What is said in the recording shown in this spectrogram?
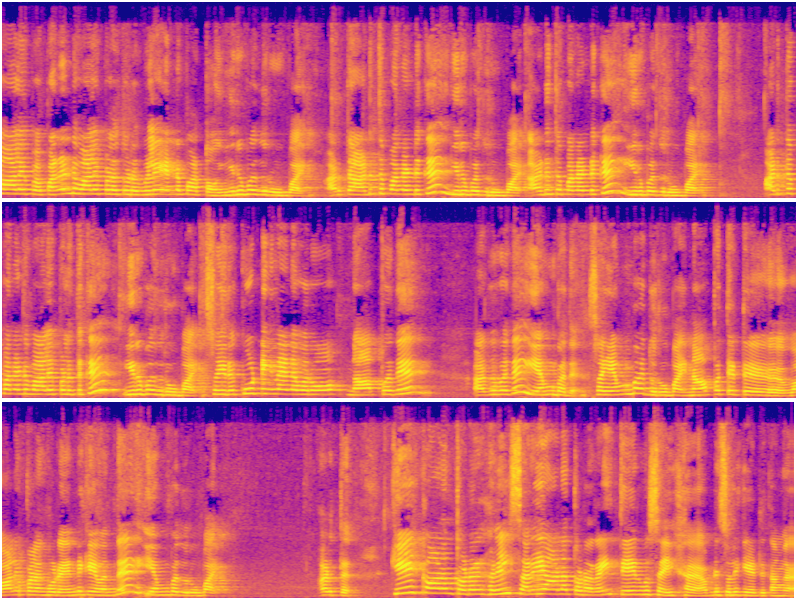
வாழைப்ப பன்னெண்டு வாழைப்பழத்தோட விலை என்ன பார்த்தோம்? இருபது ரூபாய். அடுத்த அடுத்த பன்னெண்டுக்கு இருபது ரூபாய். அடுத்த பன்னெண்டுக்கு இருபது ரூபாய். அடுத்த பன்னெண்டு வாழைப்பழத்துக்கு இருபது ரூபாய். ஸோ இதை கூட்டிங்கன்னா என்ன வரும்? நாற்பது அறுபது எண்பது. ஸோ எண்பது ரூபாய். நாற்பத்தெட்டு வாழைப்பழங்களோட எண்ணிக்கை வந்து எண்பது ரூபாய். அடுத்து கீழ்காணும் தொடர்களில் சரியான தொடரை தேர்வு செய்க அப்படின்னு சொல்லி கேட்டிருக்காங்க.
